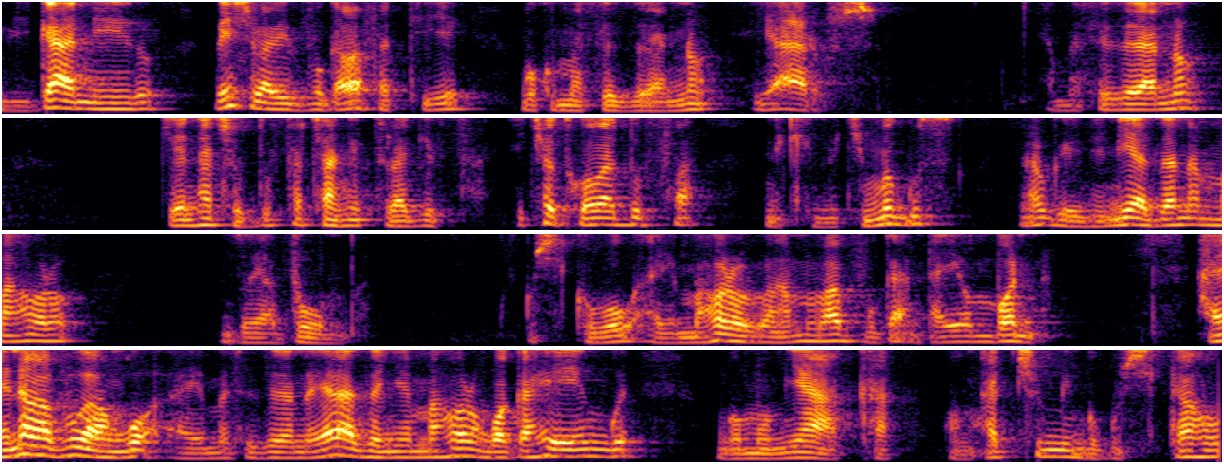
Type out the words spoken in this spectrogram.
Ibiganiro benshi babivuga bafatiye ngo ku masezerano yarusha amasezerano je ntacyo dupfa cyangwa turagipfa. Icyo twaba dupfa ni ikintu kimwe gusa. Nabwiye nti niyazana amahoro nzoyavumba gushika ubu ayo mahoro bama bavuga ntayo mbona. Hari n'abavuga ngo ayo masezerano yarazanye amahoro ngo agahengwe ngo mu myaka ngo nka cumi ngo gushikaho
